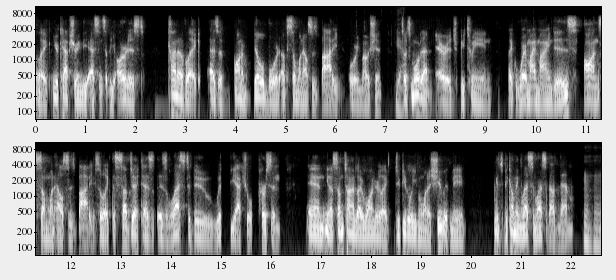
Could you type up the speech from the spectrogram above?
like you're capturing the essence of the artist kind of like as a on a billboard of someone else's body or emotion. Yeah. So it's more of that marriage between like where my mind is on someone else's body. So like the subject has is less to do with the actual person and you know, sometimes I wonder like, do people even want to shoot with me? It's becoming less and less about them, mm-hmm.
